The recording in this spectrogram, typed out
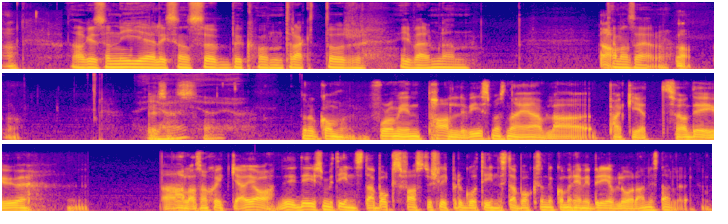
Ja. Okej, så ni är liksom subkontraktor i Värmland? Ja. Kan man säga då? Precis. Ja, ja, ja. Så då kom, får de in pallvis med såna här jävla paket. Så det är ju alla som skickar. Ja, det, det är ju som ett Instabox fast du slipper att gå till Instaboxen. Det kommer hem i brevlådan istället. Liksom.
